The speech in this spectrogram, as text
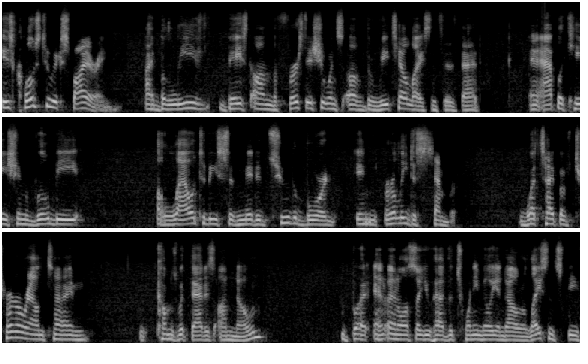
is close to expiring. I believe based on the first issuance of the retail licenses that an application will be allowed to be submitted to the board in early December. What type of turnaround time comes with that is unknown. But and, and also you have the $20 million license fee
